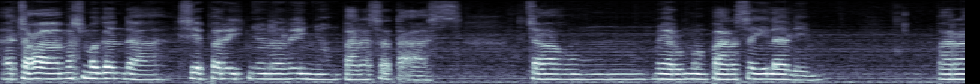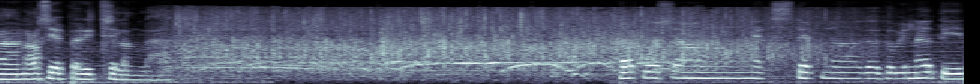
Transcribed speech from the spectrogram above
At saka mas maganda, separate nyo na rin yung para sa taas. At saka kung meron mo para sa ilalim, para nakaseparate silang lahat. Tapos ang next step na gagawin natin,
